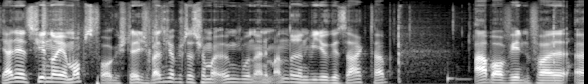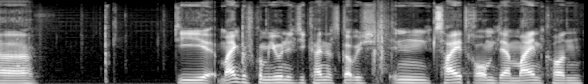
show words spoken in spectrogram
Der hat jetzt vier neue Mobs vorgestellt. Ich weiß nicht, ob ich das schon mal irgendwo in einem anderen Video gesagt habe. Aber auf jeden Fall, äh, die Minecraft-Community kann jetzt, glaube ich, im Zeitraum der Minecon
